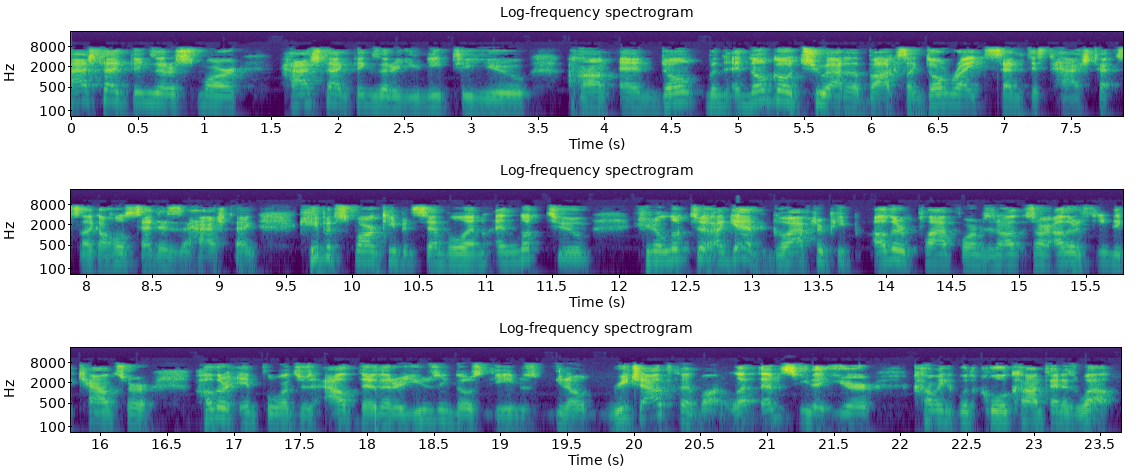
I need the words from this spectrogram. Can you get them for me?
hashtag things that are smart hashtag things that are unique to you, um, and don't and don't go too out of the box. Like don't write sentence hashtags like a whole sentence is a hashtag. Keep it smart, keep it simple, and, and look to you know look to again go after people other platforms and other, sorry other themed accounts or other influencers out there that are using those themes. You know, reach out to them on it. Let them see that you're coming up with cool content as well.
